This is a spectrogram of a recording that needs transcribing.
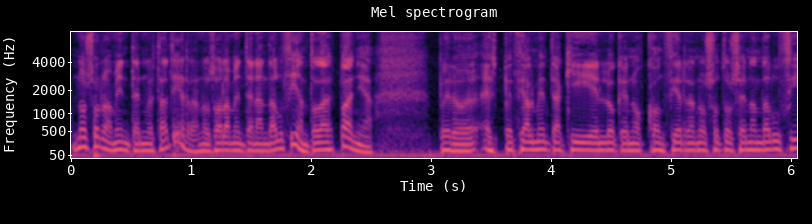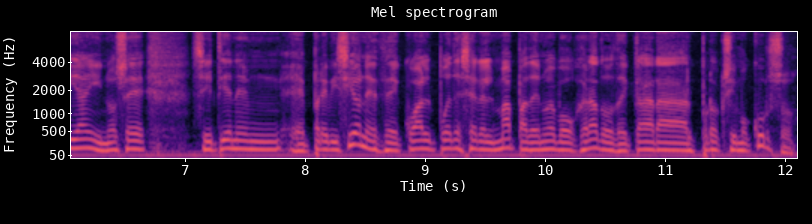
no solamente en nuestra tierra, no solamente en Andalucía, en toda España, pero especialmente aquí en lo que nos concierne a nosotros en Andalucía y no sé si tienen eh, previsiones de cuál puede ser el mapa de nuevos grados de cara al próximo curso.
